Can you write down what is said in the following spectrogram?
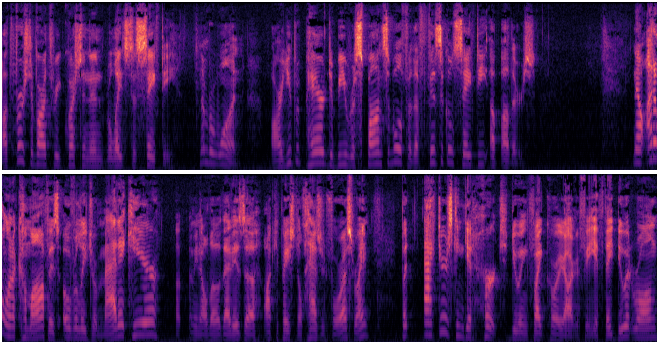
The uh, first of our three questions then relates to safety. Number one, are you prepared to be responsible for the physical safety of others? Now, I don't want to come off as overly dramatic here. I mean, although that is a occupational hazard for us, right? But actors can get hurt doing fight choreography if they do it wrong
